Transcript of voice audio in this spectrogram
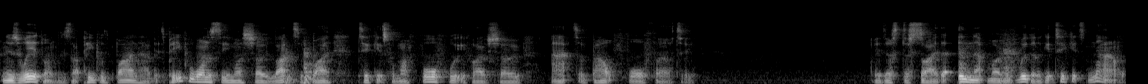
And it was weird one. It's like people's buying habits. People want to see my show, like to buy tickets for my 4:45 show at about 4:30. They just decide that in that moment we're to get tickets now.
